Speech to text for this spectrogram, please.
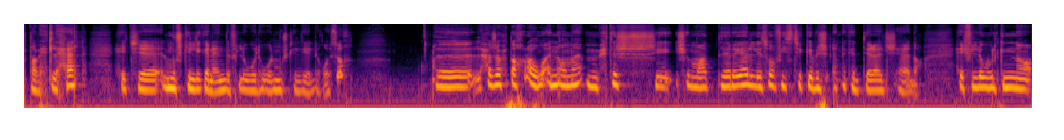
بطبيعه الحال حيت المشكل اللي كان عندنا في الأول هو المشكل ديال لي غوسوغ. أه الحاجة واحدة أخرى هو أنه ما محتاج شي شي matériel اللي sophistiqué باش أنك دير هاد الشيء هذا حيت في الأول كنا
